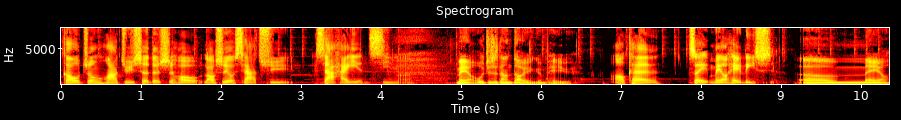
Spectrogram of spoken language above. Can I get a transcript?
高中话剧社的时候，老师有下去下海演戏吗？没有，我就是当导演跟配乐。OK，所以没有黑历史。呃，没有。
